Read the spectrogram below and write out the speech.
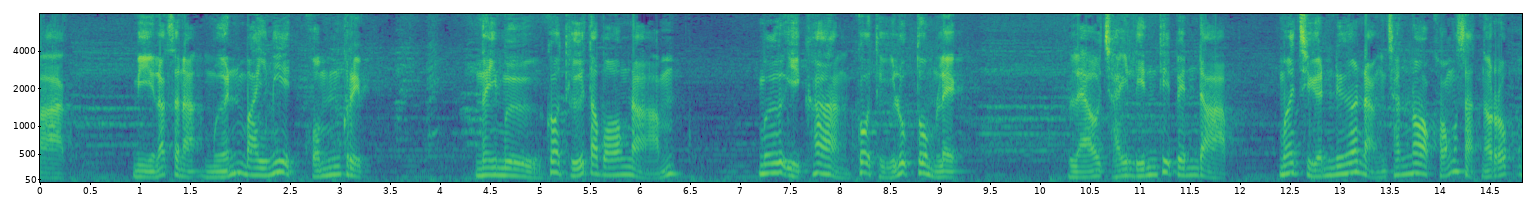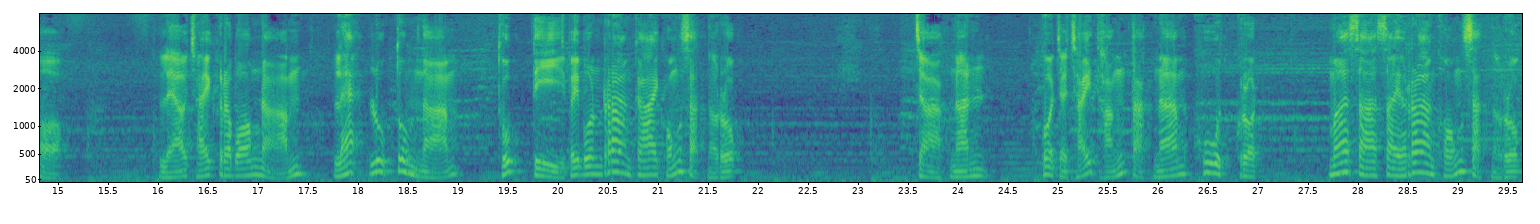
ปาก มีลักษณะเหมือนใบมีดคมกริบ ในมือก็ถือตะบองหนาม มืออีกข้างก็ถือลูกตุ้มเหล็ก แล้วใช้ลิ้นที่เป็นดาบเมื่อเฉือนเนื้อหนังชั้นนอกของสัตว์นรกออก แล้วใช้กระบองหนามและลูกตุ้มหนาม ทุบตีไปบนร่างกายของสัตว์นรก จากนั้นก็จะใช้ถังตักน้ำคูดกรด มาสาใส่ร่างของสัตว์นรก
